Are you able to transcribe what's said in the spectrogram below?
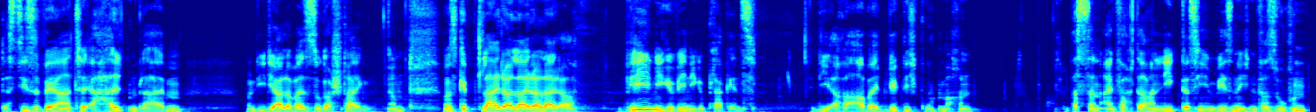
dass diese Werte erhalten bleiben und idealerweise sogar steigen. Und es gibt leider, leider, leider wenige, wenige Plugins, die ihre Arbeit wirklich gut machen was dann einfach daran liegt, dass sie im Wesentlichen versuchen,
